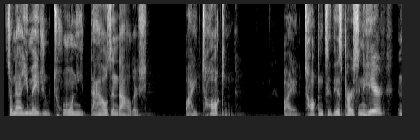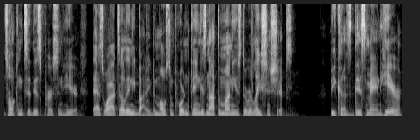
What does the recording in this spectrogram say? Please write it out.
So now you made you $20,000 by talking. By talking to this person here and talking to this person here. That's why I tell anybody the most important thing is not the money, it's the relationships. Because this man here,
